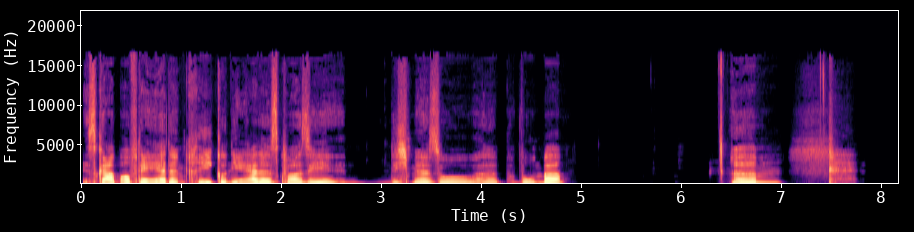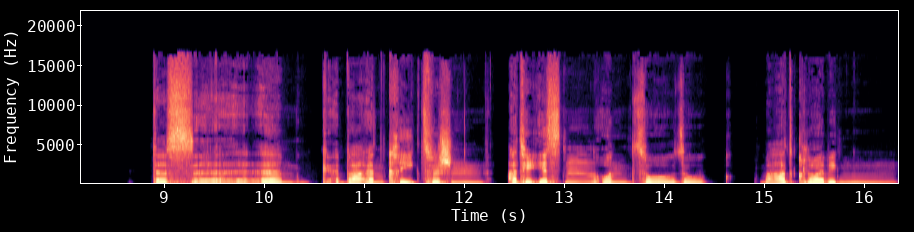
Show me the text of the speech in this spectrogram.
es gab auf der Erde einen Krieg und die Erde ist quasi nicht mehr so äh, bewohnbar. Ähm, das äh, ähm, war ein Krieg zwischen Atheisten und so, so eine Art gläubigen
